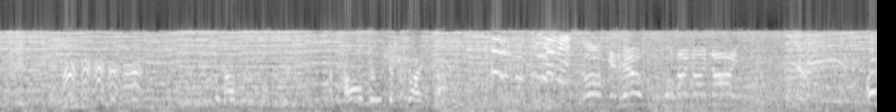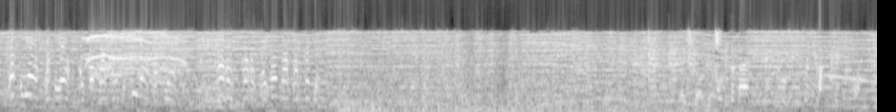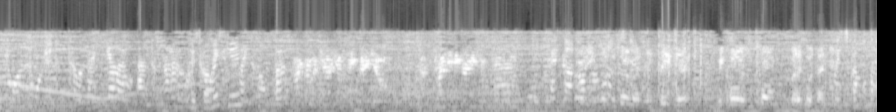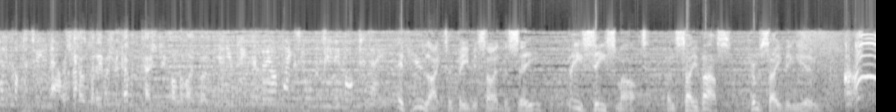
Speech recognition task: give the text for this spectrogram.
sausages. Look the the. Oh, get help! 999! Oh. Coast Guard Rescue. Coast Guard, Roger, all understood. requires prompt medical attention. We'll scramble the helicopter to you now, Rescue over. Coast Guard has recovered the casualty from the lifeboat. Can you please convey our thanks to all the team involved today? If you like to be beside the sea, be sea smart and save us from saving you. Uh-huh.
